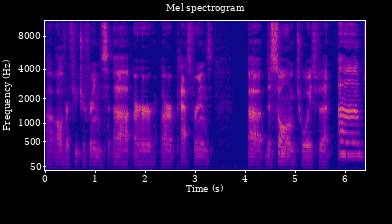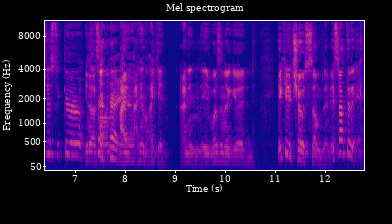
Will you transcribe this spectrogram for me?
uh, all of our future friends uh, or her or past friends. Uh, the song choice for that, "I'm just a girl," you know that song. I, Yeah. I didn't like it. I didn't. It wasn't a good. They could have chose something. It's not that it.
